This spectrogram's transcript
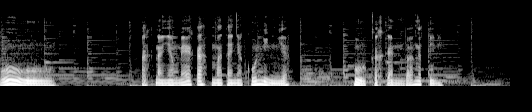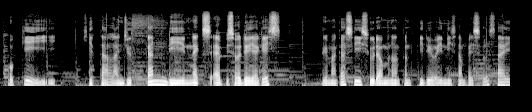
uh. Warnanya merah, matanya kuning ya. Uh, keren banget ini. Oke, kita lanjutkan di next episode ya guys. Terima kasih sudah menonton video ini sampai selesai.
